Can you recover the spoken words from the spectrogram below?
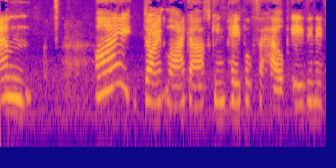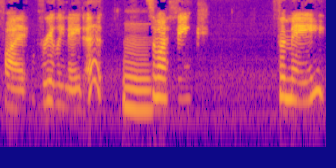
Um, I don't like asking people for help, even if I really need it. Mm. So I think for me,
